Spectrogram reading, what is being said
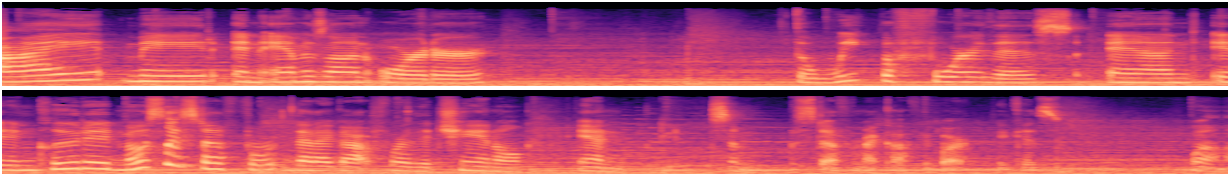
I made an Amazon order the week before this, and it included mostly stuff for, that I got for the channel and some stuff for my coffee bar because, well,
